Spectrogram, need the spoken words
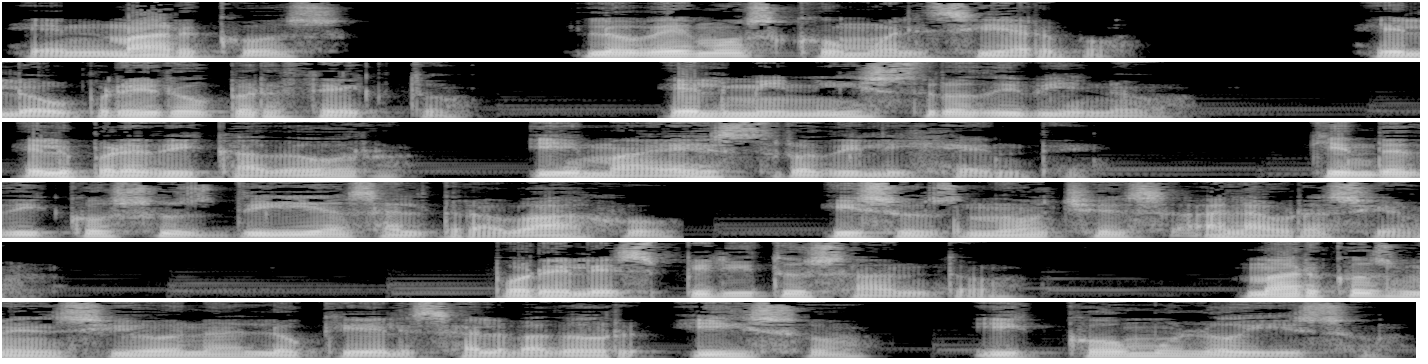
En Marcos lo vemos como el siervo, el obrero perfecto, el ministro divino, el predicador y maestro diligente, quien dedicó sus días al trabajo y sus noches a la oración. Por el Espíritu Santo, Marcos menciona lo que el Salvador hizo y cómo lo hizo.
